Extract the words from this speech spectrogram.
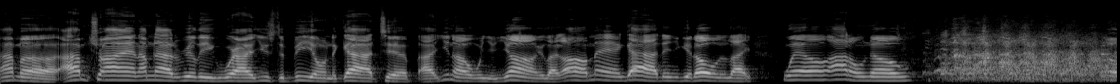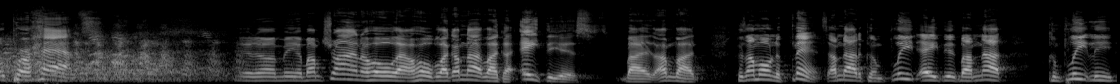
I'm uh, I'm trying. I'm not really where I used to be on the God tip. I, you know, when you're young, you're like, oh man, God. Then you get older, like, well, I don't know. you perhaps. You know what I mean? But I'm trying to hold out hope. Like I'm not like an atheist, but I'm like, cause I'm on the fence. I'm not a complete atheist, but I'm not completely.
